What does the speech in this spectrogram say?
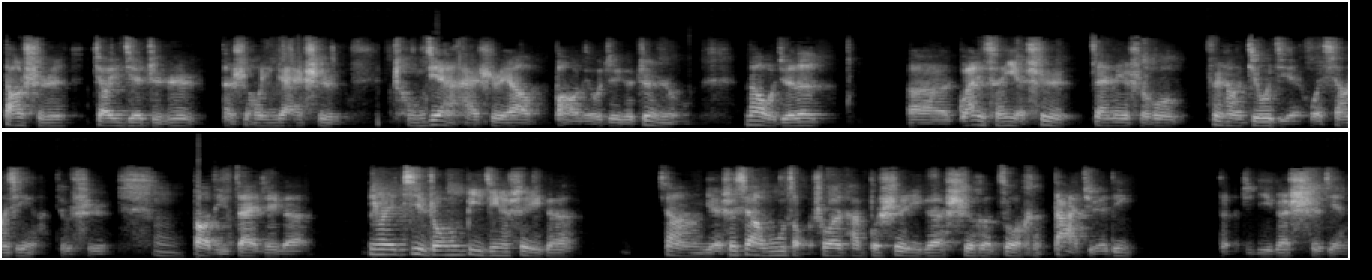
当时交易截止日的时候应该是重建还是要保留这个阵容？那我觉得呃管理层也是在那个时候非常纠结，我相信啊，就是嗯到底在这个，因为季中毕竟是一个像也是像乌总说，它不是一个适合做很大决定的一个时间，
